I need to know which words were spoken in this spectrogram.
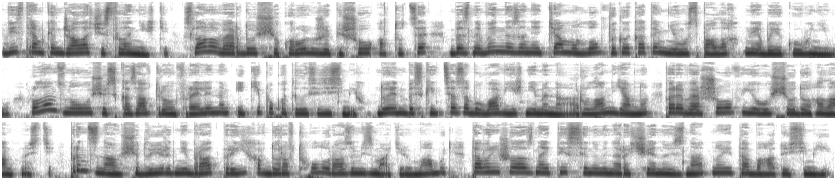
вістрям кинджала чистила нігті. Слава Верду, що король уже пішов, а то це безневинне заняття могло б викликати в нього спалах неабиякого гніву. Ролан знову щось сказав трьом фрелінам, і ті покотилися зі сміху. Дорін без кінця забував їхні імена. Рулан явно перевершував його щодо галантності. Принц знав, що двоюрідний брат приїхав до Рафтхолу разом із матір'ю, мабуть, та вирішила знайти синові нареченої знатної та багатої сім'ї,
